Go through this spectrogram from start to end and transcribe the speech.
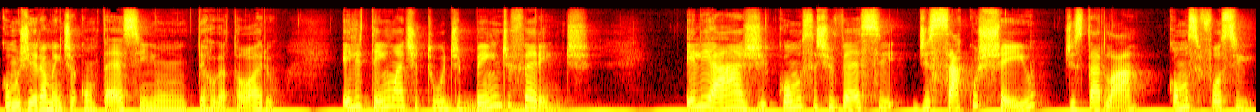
como geralmente acontece em um interrogatório, ele tem uma atitude bem diferente. Ele age como se estivesse de saco cheio de estar lá, como se fosse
